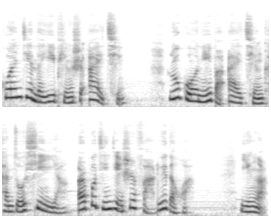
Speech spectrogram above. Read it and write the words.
关键的一瓶是爱情。如果你把爱情看作信仰，而不仅仅是法律的话。因而，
